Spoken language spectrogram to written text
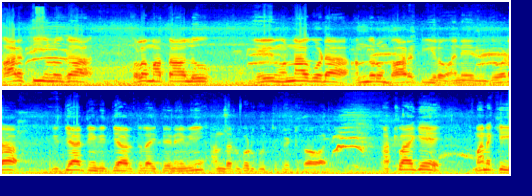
భారతీయులుగా కుల మతాలు ఏమి ఉన్నా కూడా అందరం భారతీయులు అనేది కూడా విద్యార్థి విద్యార్థులు అయితేనేమి అందరూ కూడా గుర్తుపెట్టుకోవాలి. అట్లాగే మనకి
